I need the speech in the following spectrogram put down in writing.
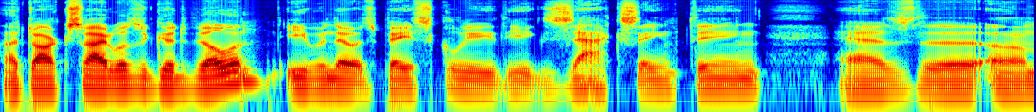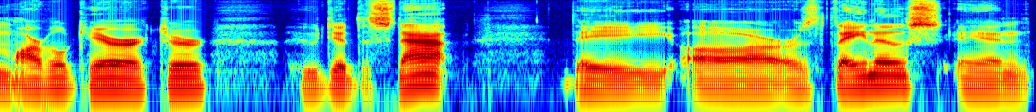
Uh, Darkseid was a good villain, even though it's basically the exact same thing as the um, Marvel character who did the snap. They are Thanos and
